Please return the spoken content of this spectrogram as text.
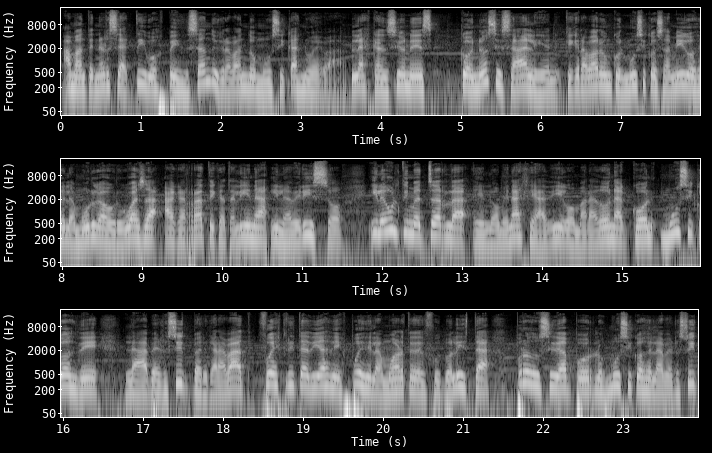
a mantenerse activos pensando y grabando músicas nuevas. Las canciones ¿Conoces a alguien que grabaron con músicos amigos de la murga uruguaya Agarrate Catalina y La Berizo? Y la última charla, el homenaje a Diego Maradona con músicos de la Versuit Bergarabat, fue escrita días después de la muerte del futbolista producida por los músicos de la Versuit,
